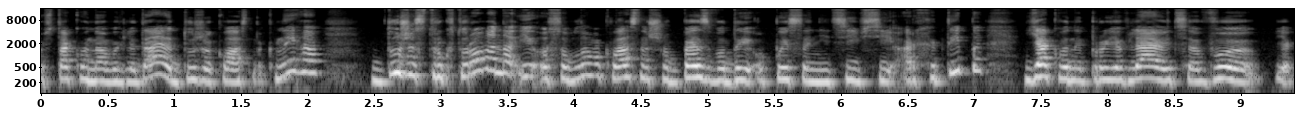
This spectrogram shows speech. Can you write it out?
ось так вона виглядає. Дуже класна книга. Дуже структурована і особливо класно, що без води описані ці всі архетипи, як вони проявляються в як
